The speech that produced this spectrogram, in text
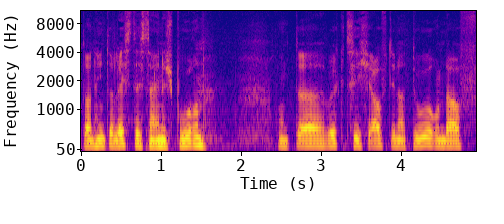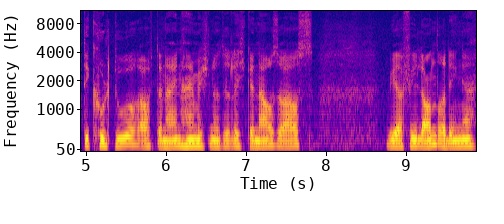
dann hinterlässt es seine Spuren und äh, wirkt sich auf die Natur und auf die Kultur, auf den Einheimischen natürlich genauso aus wie auch viele andere Dinge.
